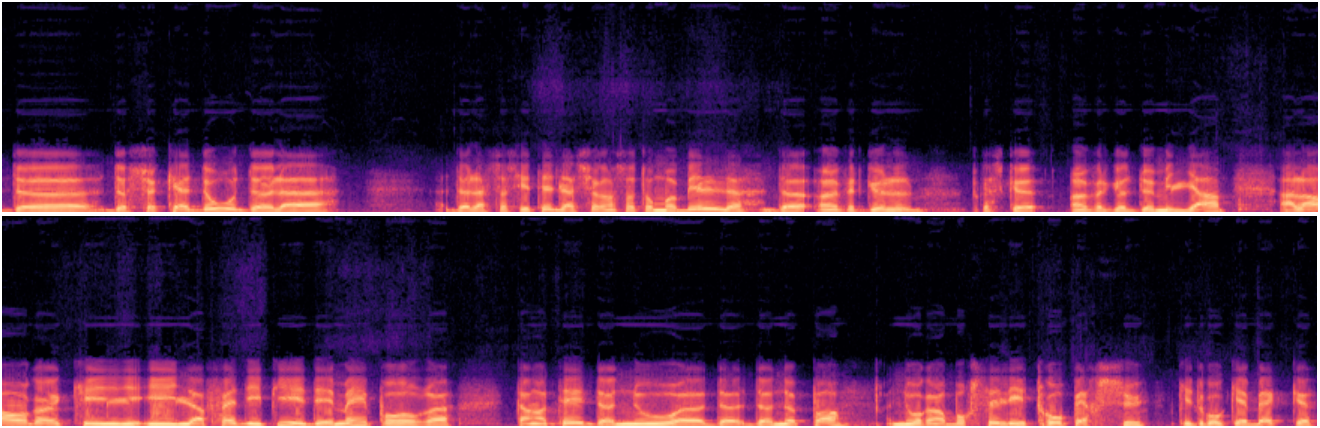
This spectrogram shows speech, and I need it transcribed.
de, de ce cadeau de la, de la Société de l'assurance automobile de 1, presque 1,2 milliard, alors euh, qu'il a fait des pieds et des mains pour tenter de nous euh, de, de, ne pas nous rembourser les trop perçus qu'Hydro-Québec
